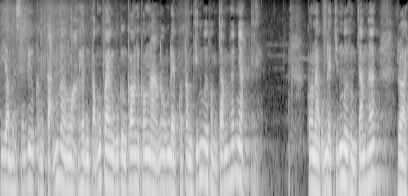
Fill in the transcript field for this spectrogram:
bây giờ mình sẽ view cận cảnh và ngoại hình tổng quan của cường con thì con nào nó cũng đẹp có tầm 90 phần trăm hết nha con nào cũng đẹp 90 phần trăm hết. Rồi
